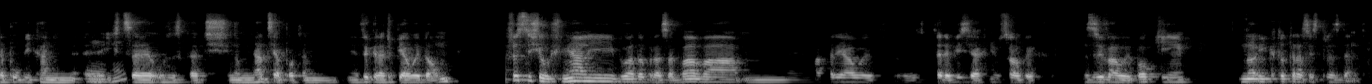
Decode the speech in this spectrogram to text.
republikanin mhm. i chce uzyskać nominację, a potem wygrać Biały Dom. Wszyscy się uśmiali, była dobra zabawa, mm, materiały w telewizjach newsowych zrywały boki. No i kto teraz jest prezydentem?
